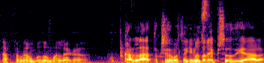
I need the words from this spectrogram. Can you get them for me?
Τα φεύγαμε από εδώ, μαλάκα. Καλά, το ξέρω ότι θα γινόταν επεισόδια, άρα.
